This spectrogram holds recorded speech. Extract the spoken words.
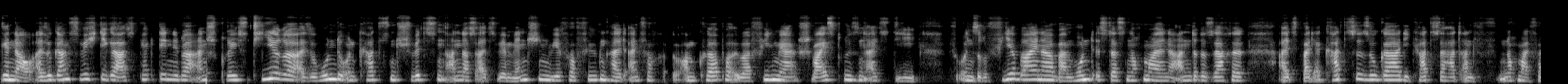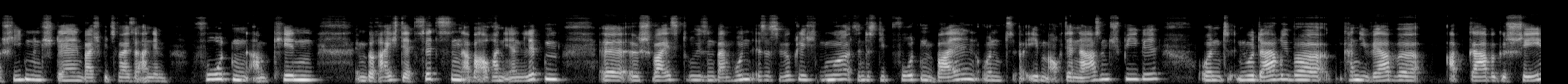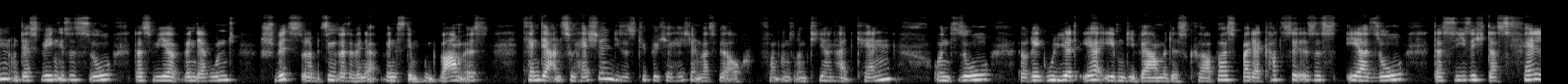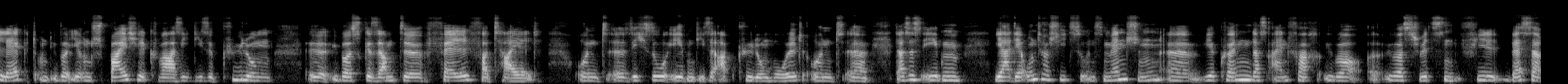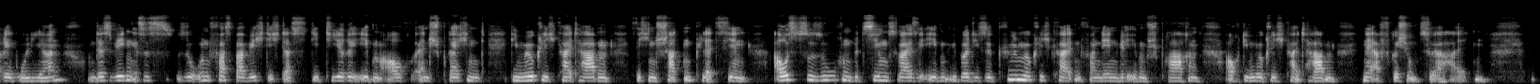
Genau, also ganz wichtiger Aspekt, den du da ansprichst. Tiere, also Hunde und Katzen schwitzen anders als wir Menschen. Wir verfügen halt einfach am Körper über viel mehr Schweißdrüsen als die für unsere Vierbeiner. Beim Hund ist das nochmal eine andere Sache als bei der Katze sogar. Die Katze hat an nochmal verschiedenen Stellen, beispielsweise an den Pfoten, am Kinn, im Bereich der Zitzen, aber auch an ihren Lippen äh, Schweißdrüsen. Beim Hund ist es wirklich nur, sind es die Pfotenballen und eben auch der Nasenspiegel. Und nur darüber kann die Werbe Abgabe geschehen. Und deswegen ist es so, dass wir, wenn der Hund schwitzt oder beziehungsweise wenn, er, wenn es dem Hund warm ist, fängt er an zu hecheln, dieses typische Hecheln, was wir auch von unseren Tieren halt kennen. Und so reguliert er eben die Wärme des Körpers. Bei der Katze ist es eher so, dass sie sich das Fell leckt und über ihren Speichel quasi diese Kühlung äh, übers gesamte Fell verteilt und äh, sich so eben diese Abkühlung holt. Und äh, das ist eben ja der Unterschied zu uns Menschen. Äh, wir können das einfach über, äh, übers Schwitzen viel besser regulieren. Und deswegen ist es so unfassbar wichtig, dass die Tiere eben auch entsprechend die Möglichkeit haben, sich ein Schattenplätzchen auszusuchen, beziehungsweise eben über diese Kühlmöglichkeiten, von denen wir eben sprachen, auch die Möglichkeit haben, eine Erfrischung zu erhalten.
